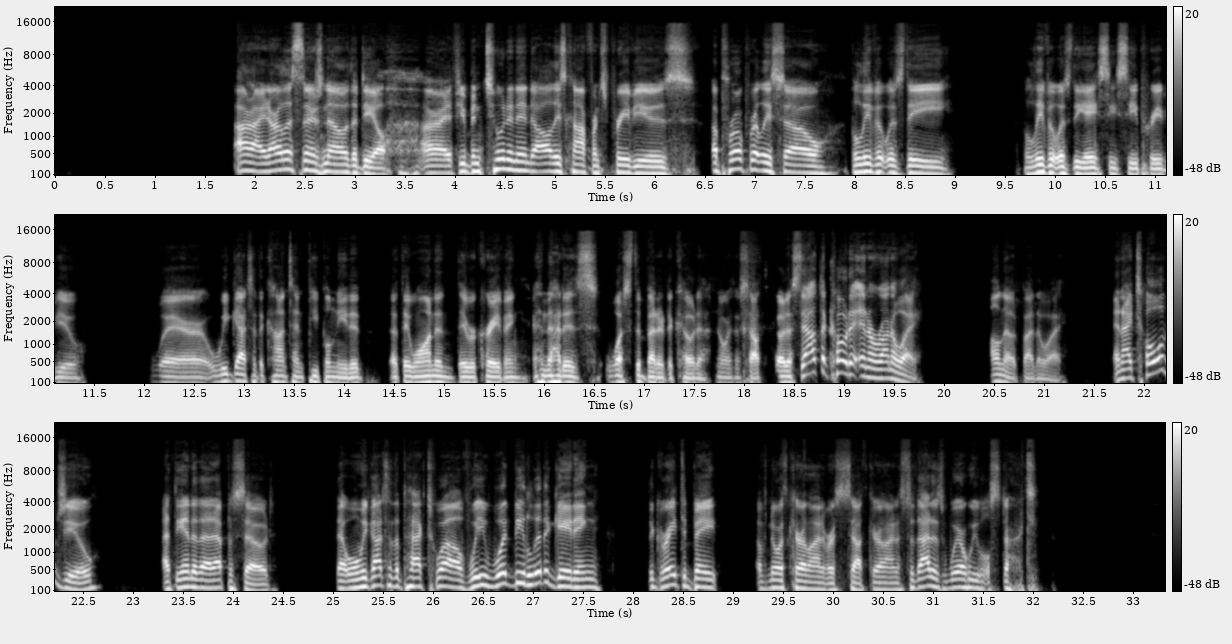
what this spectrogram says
All right, our listeners know the deal. All right, if you've been tuning into all these conference previews, appropriately so, I believe it was the I believe it was the ACC preview where we got to the content people needed that they wanted, they were craving, and that is what's the better Dakota, North or South Dakota? South Dakota in a runaway. I'll note by the way. And I told you at the end of that episode that when we got to the Pac-12, we would be litigating the great debate of North Carolina versus South Carolina. So that is where we will start.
